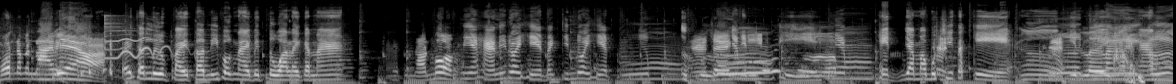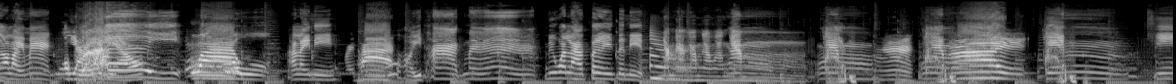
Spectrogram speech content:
มดน้ำมันนายเนี่ย ไอ้ยฉันลืมไปตอนนี้พวกนายเป็นตัวอะไรกันนะ นอนบวกมีอาหารนี่ด้วยเห็ดนะกินด้วยเห็ดงึมเออเจ๊กินงึมเห็ดยามาบุชิตะเกะเออกินเลยงามงามเอออร่อยมากโอ้โหเดี๋ยวว้าว อะไรนี่ไปพลาดหอยทากนะนึกว่าลาวเตอร์อินเทอร์เน็ตงามงามงามงามงามงามงามอะงามไอ้ย เกนคี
